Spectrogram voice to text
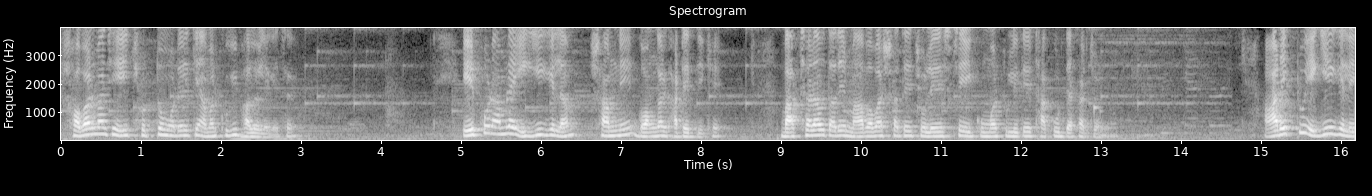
সবার মাঝে এই ছোট্ট মডেলকে আমার খুবই ভালো লেগেছে। এরপর আমরা এগিয়ে গেলাম সামনে গঙ্গার ঘাটের দিকে। বাচ্চারাও তাদের মা বাবার সাথে চলে এসছে এই কুমারটুলিতে ঠাকুর দেখার জন্য। আর একটু এগিয়ে গেলে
